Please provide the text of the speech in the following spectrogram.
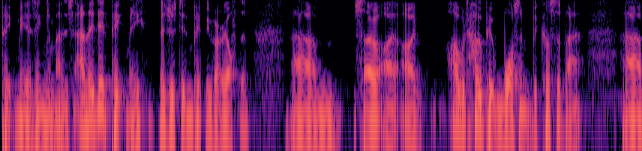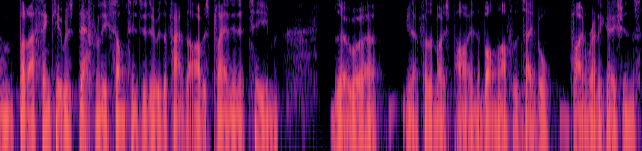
pick me as England manager. And they did pick me, they just didn't pick me very often. Um, so I, I, I would hope it wasn't because of that. Um, but I think it was definitely something to do with the fact that I was playing in a team that were, you know, for the most part in the bottom half of the table, fighting relegations,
